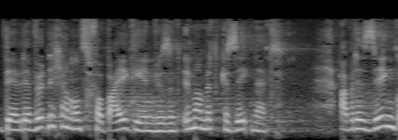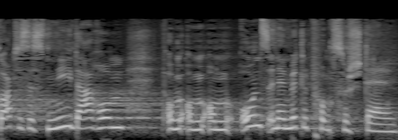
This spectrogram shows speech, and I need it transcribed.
Der, der wird nicht an uns vorbeigehen, wir sind immer mit gesegnet. Aber der Segen Gottes ist nie darum, um, um, um uns in den Mittelpunkt zu stellen,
